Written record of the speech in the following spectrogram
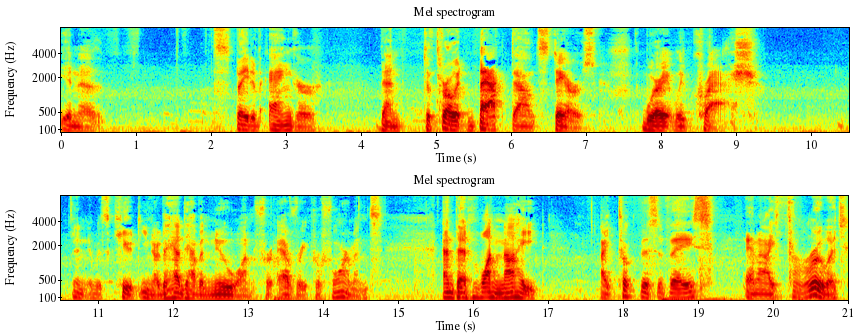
in a state of anger then to throw it back downstairs where it would crash. And it was cute. You know, they had to have a new one for every performance. And then one night, I took this vase and I threw it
